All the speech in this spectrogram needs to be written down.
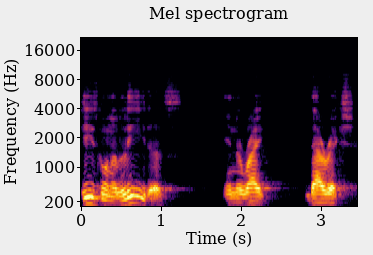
he's going to lead us in the right direction.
